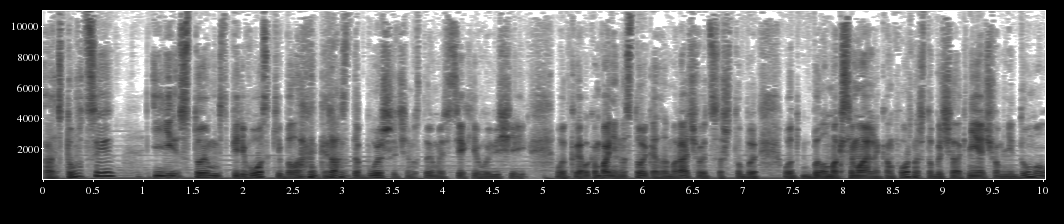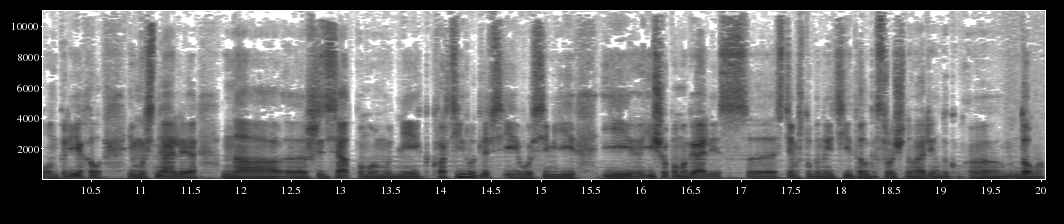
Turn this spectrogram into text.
с Турции, и стоимость перевозки была гораздо больше, чем стоимость всех его вещей. Вот компания настолько заморачивается, чтобы вот было максимально комфортно, чтобы человек ни о чем не думал, он приехал, ему сняли на 60, э, по-моему, дней квартиру для всей его семьи, и еще помогали с, с тем, чтобы найти долгосрочную аренду э, дома.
